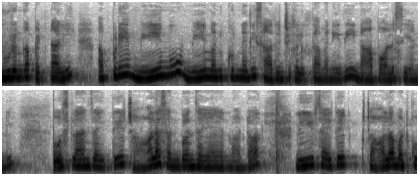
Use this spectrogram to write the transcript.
దూరంగా పెట్టాలి. అప్పుడే మేము మేమనుకున్నది సాధించగలుగుతామనేది నా పాలసీ అండి. రోజ్ ప్లాన్స్ అయితే చాలా సన్బర్న్స్ అయ్యాయన్నమాట. లీవ్స్ అయితే చాలా మటుకు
